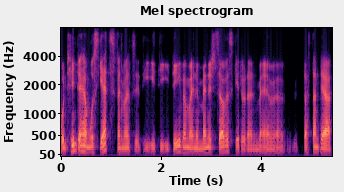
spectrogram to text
und hinterher muss jetzt, wenn man die, die Idee, wenn man in einen Managed Service geht oder in, äh, dass dann der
